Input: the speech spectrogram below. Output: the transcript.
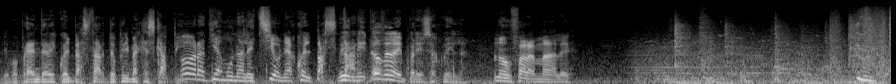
Devo prendere quel bastardo prima che scappi. Ora diamo una lezione a quel bastardo. Vinny, dove l'hai presa quella? Non farà male. Ugh.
